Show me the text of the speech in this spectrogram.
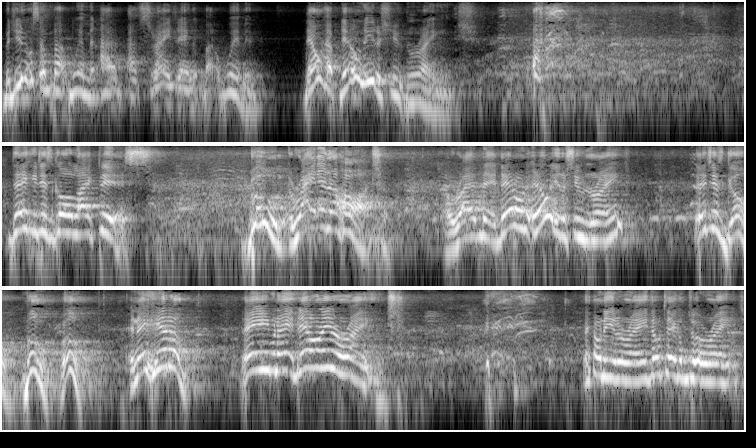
But you know something about women? I, I strange thing about women. They don't have, they don't need a shooting range. They can just go like this. Boom, right in the heart. Right there. They don't, they don't need a shooting range. They just go. Boom, boom. And they hit them. They even they don't need a range. they don't need a range. Don't take them to a range.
